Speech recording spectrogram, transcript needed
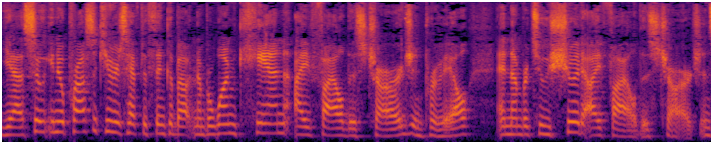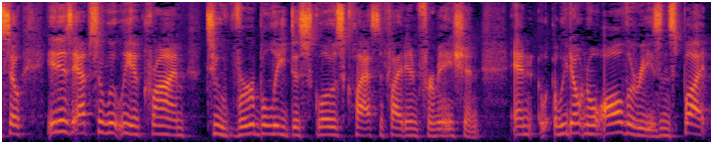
Yeah, so, you know, prosecutors have to think about number one, can I file this charge and prevail? And number two, should I file this charge? And so it is absolutely a crime to verbally disclose classified information. And we don't know all the reasons, but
